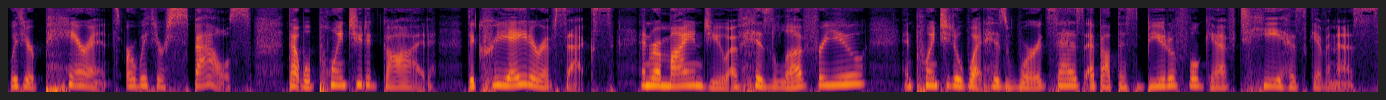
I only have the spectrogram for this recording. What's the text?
with your parents or with your spouse that will point you to God, the creator of sex, and remind you of his love for you and point you to what his word says about this beautiful gift he has given us.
